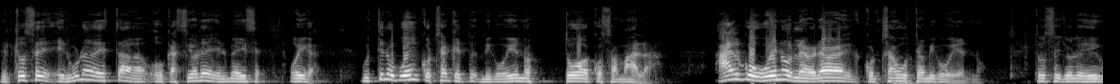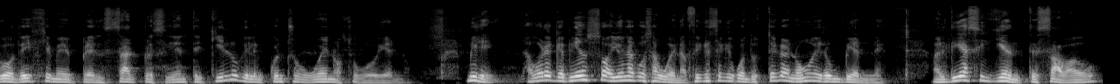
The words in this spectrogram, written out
Entonces, en una de estas ocasiones, él me dice, oiga, usted no puede encontrar que mi gobierno es toda cosa mala. Algo bueno le habrá encontrado usted a mi gobierno. Entonces yo le digo, déjeme pensar, presidente, ¿qué es lo que le encuentro bueno a su gobierno? Mire, ahora que pienso, hay una cosa buena. Fíjese que cuando usted ganó era un viernes. Al día siguiente, sábado,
